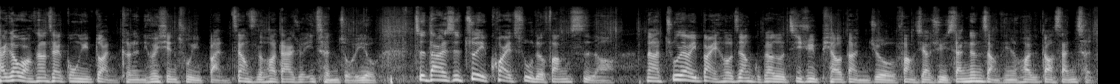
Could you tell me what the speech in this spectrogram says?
开高往上再攻一段，可能你会先出一半，这样子的话大概就一成左右，这大概是最快速的方式啊、那出掉一半以后，这张股票如果继续飘荡，你就放下去，三根涨停的话就到三成了。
